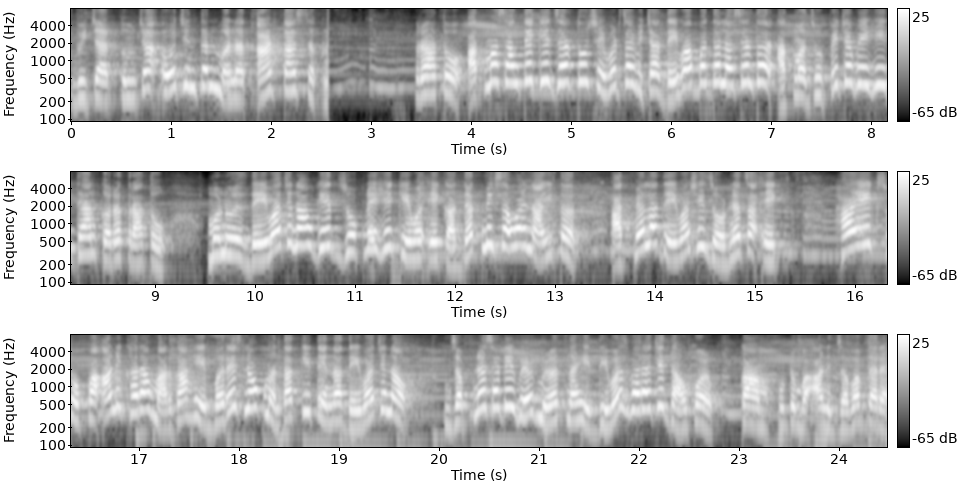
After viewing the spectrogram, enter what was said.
विचार तुमच्या अवचिंतन मनात आठ तास सक्रिय राहतो. आत्मा सांगते की जर तो शेवटचा विचार देवाबद्दल असेल तर आत्मा झोपेच्या वेळी ध्यान करत राहतो. म्हणून देवाचे नाव घेत झोपणे हे केवळ एक आध्यात्मिक सवय नाही तर आत्म्याला देवाशी जोडण्याचा एक हा एक सोपा आणि खरा मार्ग आहे. बरेच लोक म्हणतात की त्यांना देवाचे नाव जपण्यासाठी वेळ मिळत नाही. दिवसभराची धावपळ काम कुटुंब आणि जबाबदाऱ्या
